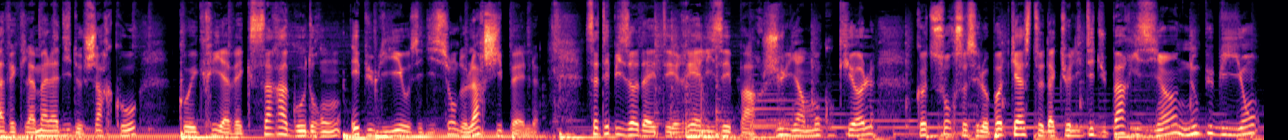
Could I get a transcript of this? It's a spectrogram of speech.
avec la maladie de Charcot, coécrit avec Sarah Gaudron et publié aux éditions de l'Archipel. Cet épisode a été réalisé par Julien Moncouquiole. Code Source, c'est le podcast d'actualité du Parisien. Nous publions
